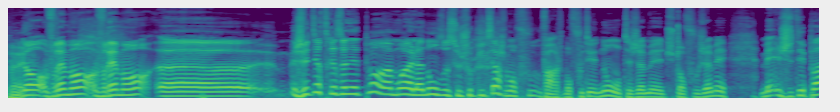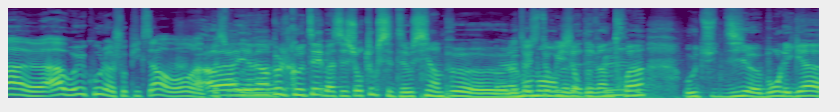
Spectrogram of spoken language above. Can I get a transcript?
Ouais. non, vraiment, vraiment, euh, je vais dire très honnêtement, hein, moi, à l'annonce de ce show Pixar, je m'en fous. Enfin, je m'en foutais, non, t'es jamais, tu t'en fous jamais. Mais j'étais pas, euh, ah ouais, cool, un show Pixar, vraiment, l'impression Ah, il y de- avait un peu le côté, bah c'est surtout que c'était aussi un peu euh, le moment Story, de la peux D23 plus. où tu te dis bon les gars,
